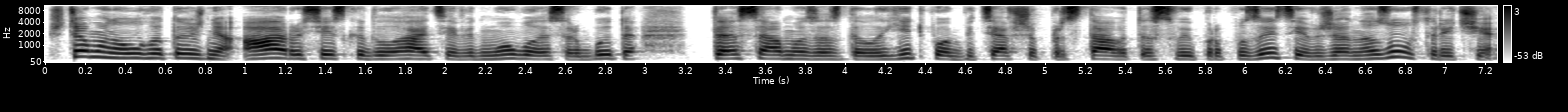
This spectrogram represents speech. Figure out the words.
ще минулого тижня. А російська делегація відмовилась робити те саме заздалегідь, пообіцявши представити свої пропозиції вже на зустрічі.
